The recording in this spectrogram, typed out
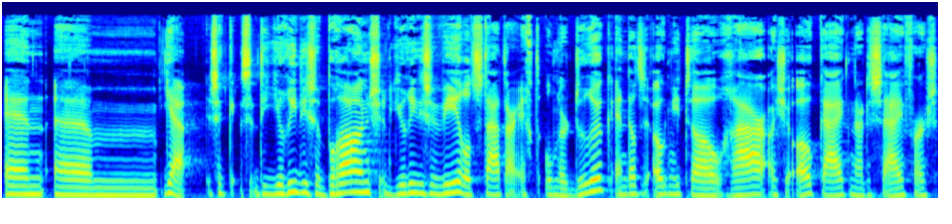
En um, ja, de juridische branche, de juridische wereld staat daar echt onder druk. En dat is ook niet zo raar als je ook kijkt naar de cijfers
